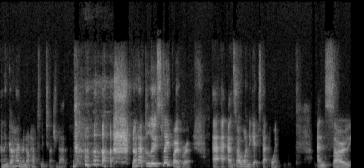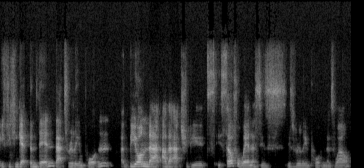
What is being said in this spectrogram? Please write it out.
and then go home and not have to think too much about it, not have to lose sleep over it. and so I want to get to that point. And so, if you can get them then, that's really important. Uh, beyond that, other attributes, self awareness is, is really important as well.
